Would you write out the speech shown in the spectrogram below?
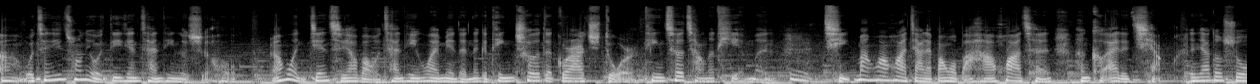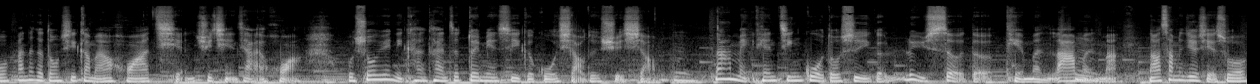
嗯，我曾经创立我第一间餐厅的时候，然后我很坚持要把我餐厅外面的那个停车的 garage door 停车场的铁门，嗯，请漫画画家来帮我把它画成很可爱的墙。人家都说啊，那个东西干嘛要花钱去请人家来画？我说，因为你看看这对面是一个国小的学校，嗯，那他每天经过都是一个绿色的铁门拉门嘛，然后上面就写说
